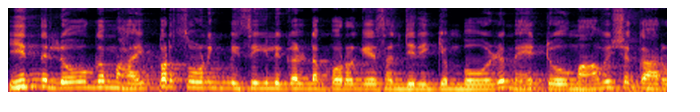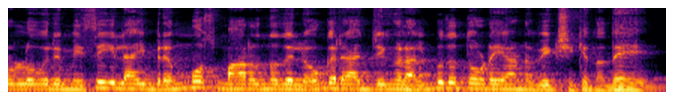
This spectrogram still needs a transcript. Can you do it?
ഇന്ന് ലോകം ഹൈപ്പർസോണിക് മിസൈലുകളുടെ പുറകെ സഞ്ചരിക്കുമ്പോഴും ഏറ്റവും ആവശ്യക്കാരുള്ള ഒരു മിസൈലായി ബ്രഹ്മോസ് മാറുന്നത് ലോകരാജ്യങ്ങൾ അത്ഭുതത്തോടെയാണ് വീക്ഷിക്കുന്നത്.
